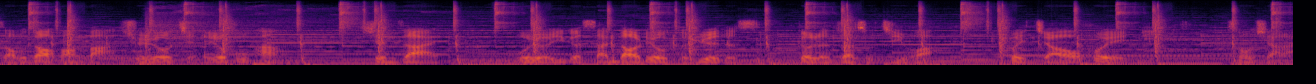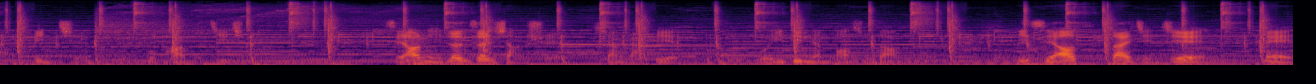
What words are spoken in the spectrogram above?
找不到方法，却又减了又复胖，现在我有一个三到六个月的个人专属计划，会教会你瘦下来并且复胖的技巧。只要你认真想学、想改变，我一定能帮助到你。你只要在简介内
